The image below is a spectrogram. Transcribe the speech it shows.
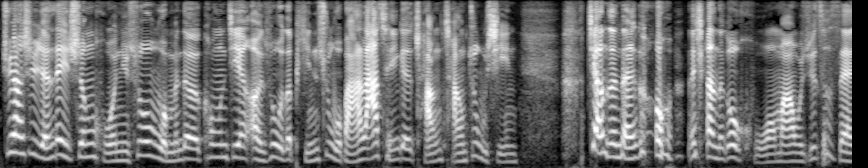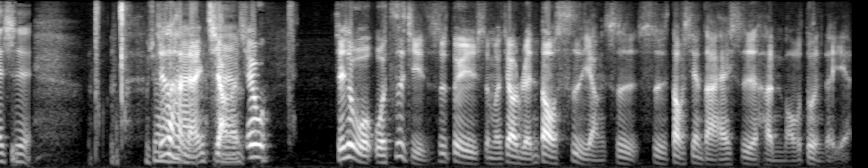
就像是人类生活。你说我们的空间，啊，你说我的平数，我把它拉成一个长长柱形，这样子能够 那这样能够活吗？我觉得这实在是，其实很难讲啊。其实，其实我我自己是对什么叫人道饲养是是到现在还是很矛盾的耶。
